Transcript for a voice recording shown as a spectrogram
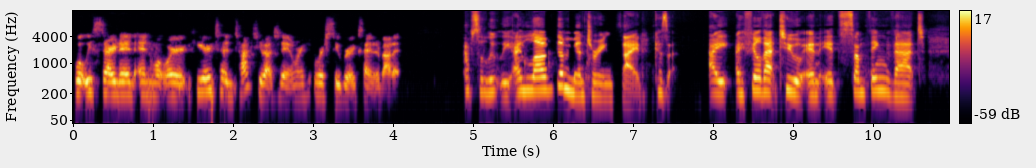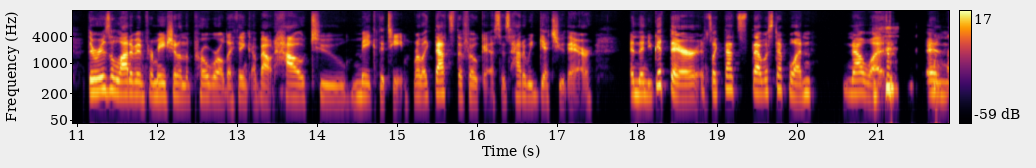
what we started and what we're here to talk to you about today, and we're we're super excited about it. Absolutely, I love the mentoring side because I I feel that too, and it's something that there is a lot of information on the pro world, I think, about how to make the team. Or like that's the focus is how do we get you there? And then you get there, it's like that's that was step one. Now what? and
